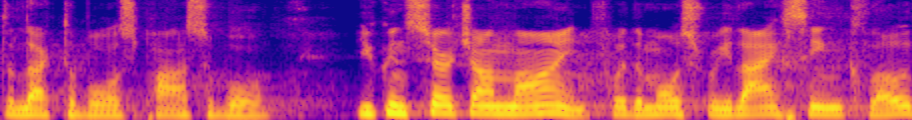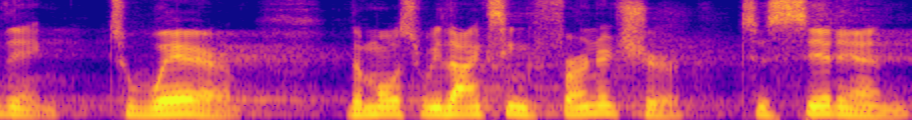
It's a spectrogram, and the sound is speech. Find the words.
delectable as possible. You can search online for the most relaxing clothing to wear, the most relaxing furniture to sit in.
